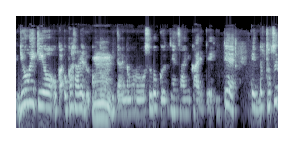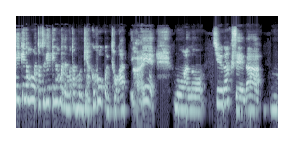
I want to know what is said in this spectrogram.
領域を侵侵されることうんみたいなものをすごく繊細に書いていて、で突撃の方は突撃の方でまたもう逆方向に尖っていて、はい。もうあの、中学生が、うん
